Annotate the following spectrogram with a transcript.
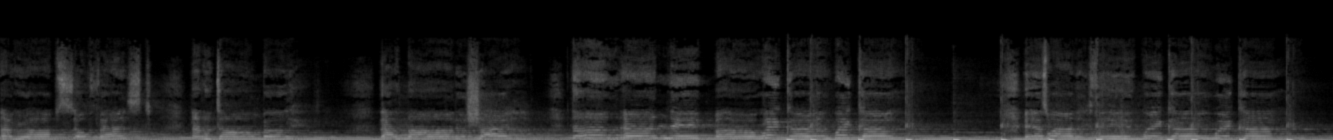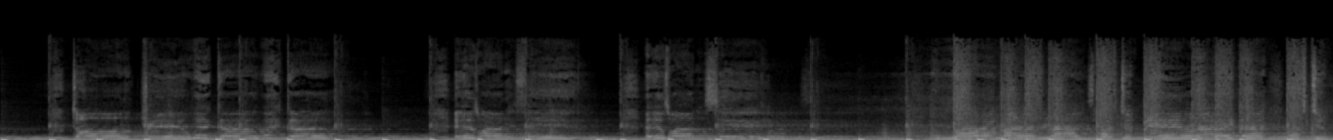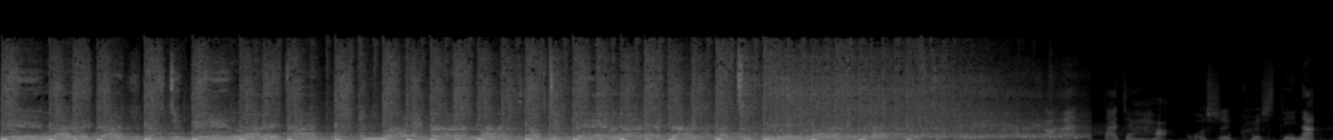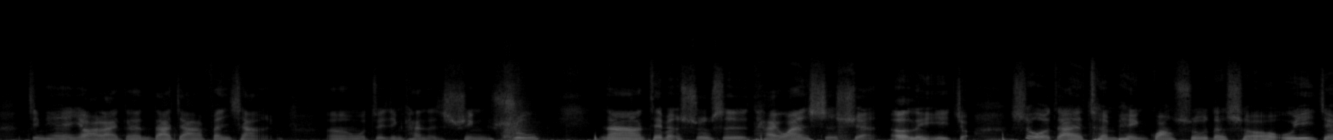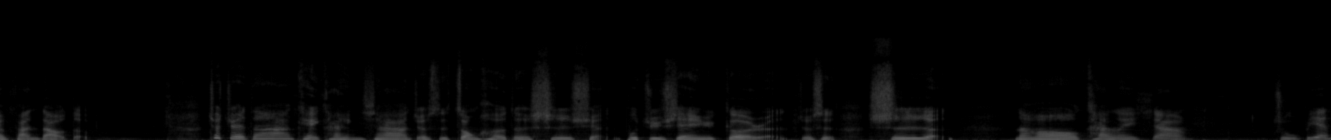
I grew up so fast, and I don't believe that I'm not a child. Christina，今天又要来跟大家分享，嗯，我最近看的新书。那这本书是《台湾诗选二零一九》，是我在成品逛书的时候无意间翻到的，就觉得啊，可以看一下，就是综合的诗选，不局限于个人，就是诗人。然后看了一下主编，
